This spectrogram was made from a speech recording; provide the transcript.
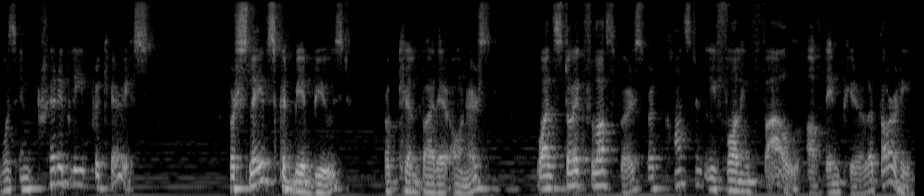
was incredibly precarious. For slaves could be abused or killed by their owners, while Stoic philosophers were constantly falling foul of the imperial authority.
